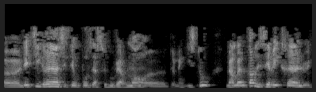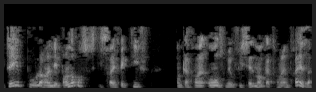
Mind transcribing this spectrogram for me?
euh, les Tigréens s'étaient opposés à ce gouvernement euh, de Mengistu, mais en même temps, les Érythréens luttaient pour leur indépendance, ce qui sera effectif en 91, mais officiellement en 93.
